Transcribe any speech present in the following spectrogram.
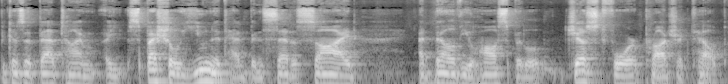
because at that time a special unit had been set aside at Bellevue Hospital just for Project Help.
